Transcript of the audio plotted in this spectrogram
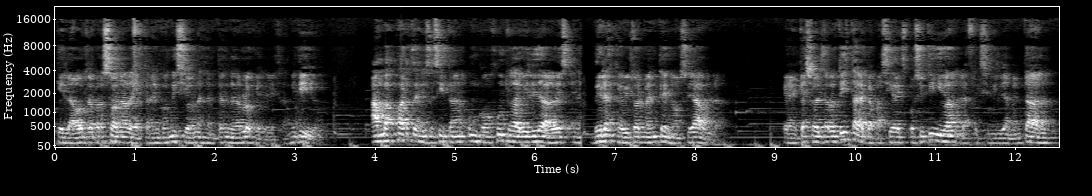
que la otra persona debe estar en condiciones de entender lo que le es transmitido. Ambas partes necesitan un conjunto de habilidades de las que habitualmente no se habla, en el caso del tarotista, la capacidad expositiva, la flexibilidad mental,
